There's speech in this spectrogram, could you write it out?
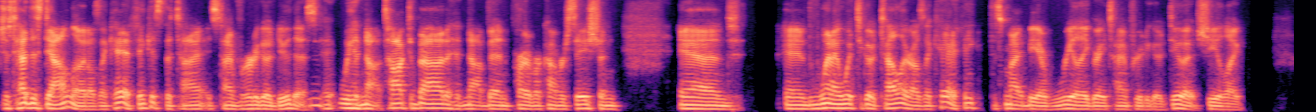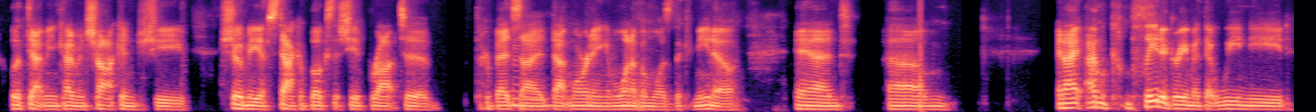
just had this download. I was like, hey, I think it's the time. It's time for her to go do this. Mhm. We had not talked about it, had not been part of our conversation, and and when I went to go tell her, I was like, hey, I think this might be a really great time for you to go do it. She like looked at me and kind of in shock, and she showed me a stack of books that she had brought to her bedside Mhm. that morning, and one of them was the Camino, and um and I, I'm in complete agreement that we need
